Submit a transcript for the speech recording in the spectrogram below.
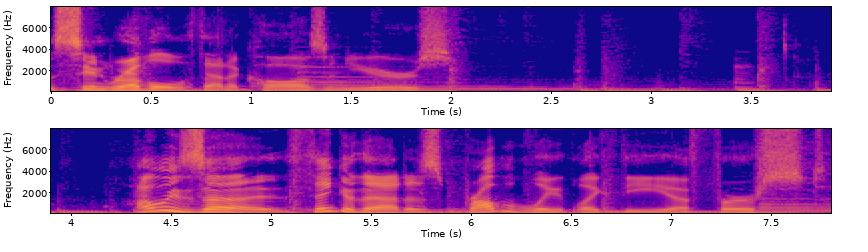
Seen Rebel without a cause in years. I always uh, think of that as probably like the uh, first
